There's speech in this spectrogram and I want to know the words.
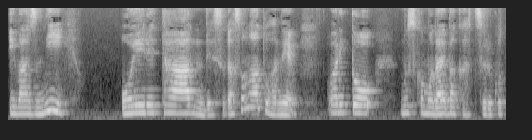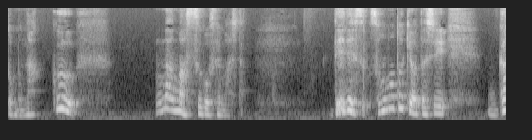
言わずに終えれたんですがその後はね割と息子も大爆発することもなくまあまあ過ごせました。でですその時私我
